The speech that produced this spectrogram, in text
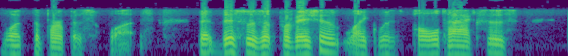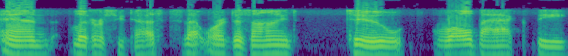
what the purpose was. That this was a provision like with poll taxes and literacy tests that were designed to roll back the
